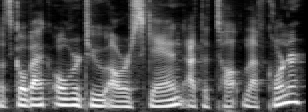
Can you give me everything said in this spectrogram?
Let's go back over to our scan at the top left corner.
